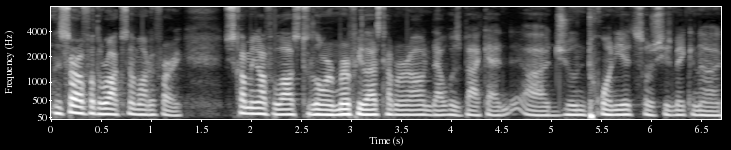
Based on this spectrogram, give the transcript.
let's start off with the Roxanne Modafferi. She's coming off a loss to Lauren Murphy last time around. That was back at uh, June 20th. So she's making a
